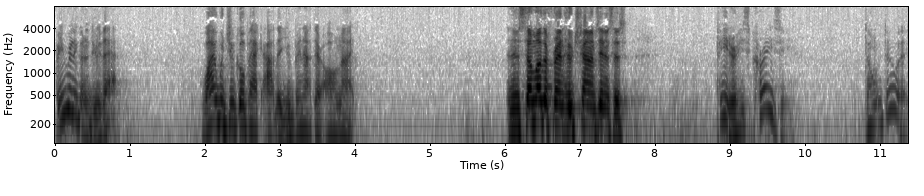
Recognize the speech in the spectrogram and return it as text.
Are you really going to do that? Why would you go back out there? You've been out there all night. And then some other friend who chimes in and says, Peter, he's crazy. Don't do it.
